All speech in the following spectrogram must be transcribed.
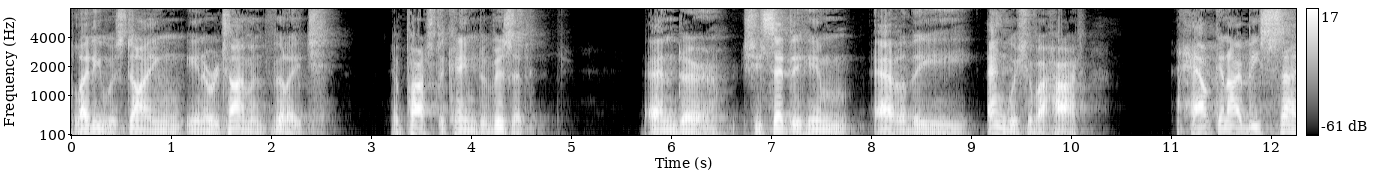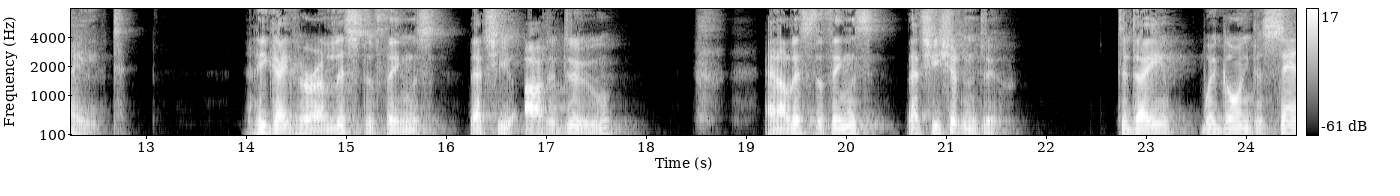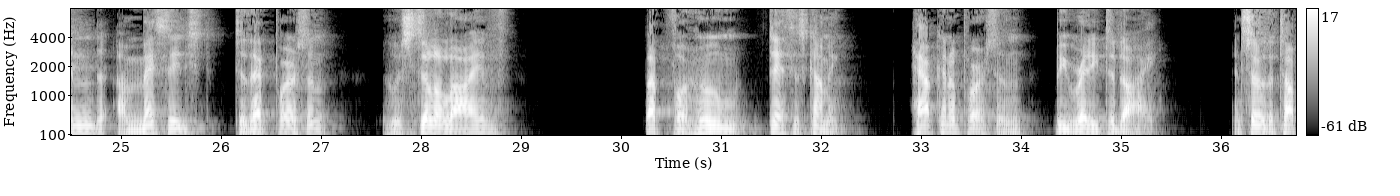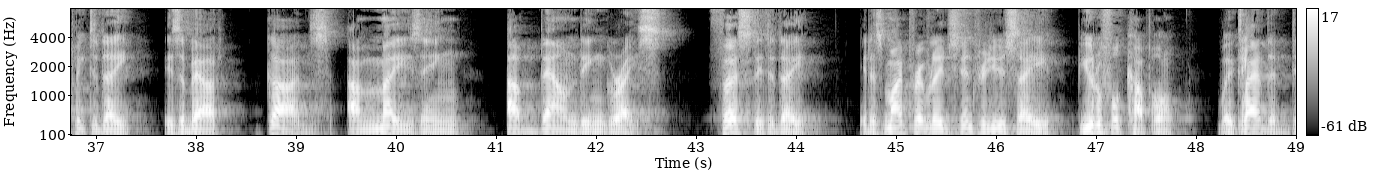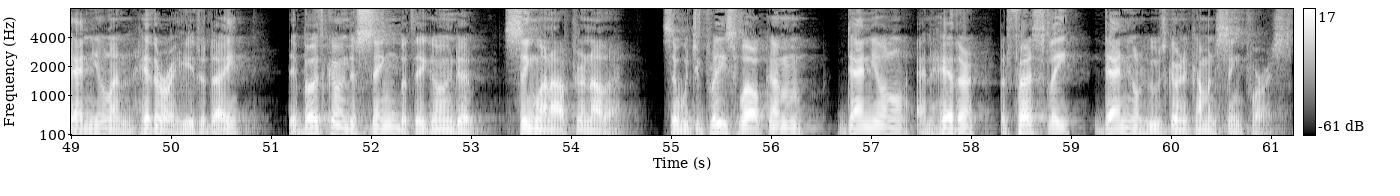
A lady was dying in a retirement village. Her pastor came to visit, and uh, she said to him, out of the anguish of her heart, How can I be saved? And he gave her a list of things that she ought to do and a list of things that she shouldn't do. Today, we're going to send a message to that person who is still alive, but for whom death is coming. How can a person be ready to die? And so the topic today is about God's amazing, abounding grace. Firstly, today, it is my privilege to introduce a beautiful couple. We're glad that Daniel and Heather are here today. They're both going to sing, but they're going to sing one after another. So would you please welcome Daniel and Heather? But firstly, Daniel, who's going to come and sing for us.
